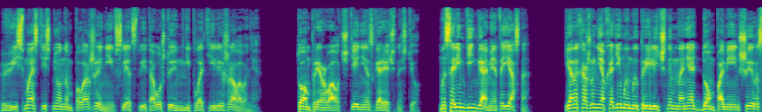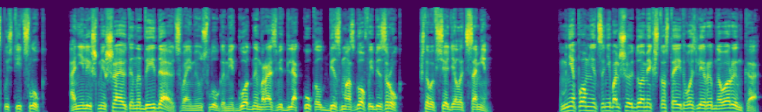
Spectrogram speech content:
в весьма стесненном положении вследствие того, что им не платили жалования. Том прервал чтение с горячностью. «Мы сорим деньгами, это ясно. Я нахожу необходимым и приличным нанять дом поменьше и распустить слуг. Они лишь мешают и надоедают своими услугами, годным разве для кукол без мозгов и без рук, чтобы все делать самим. Мне помнится небольшой домик, что стоит возле рыбного рынка,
